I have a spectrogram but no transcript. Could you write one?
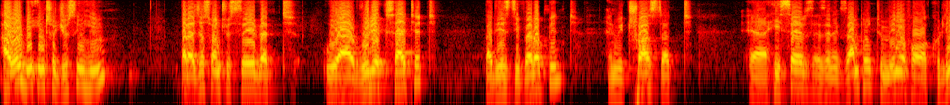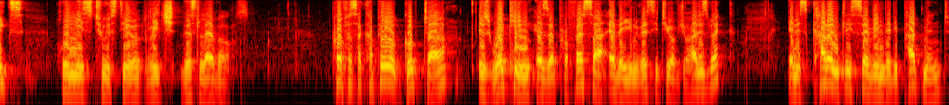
I will be introducing him, but I just want to say that we are really excited by this development and we trust that uh, he serves as an example to many of our colleagues who needs to still reach these levels. Professor Kapil Gupta is working as a professor at the University of Johannesburg and is currently serving the Department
